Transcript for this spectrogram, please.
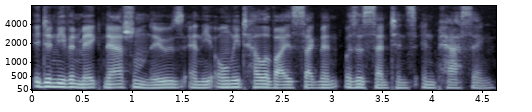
It didn't even make national news, and the only televised segment was a sentence in passing.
